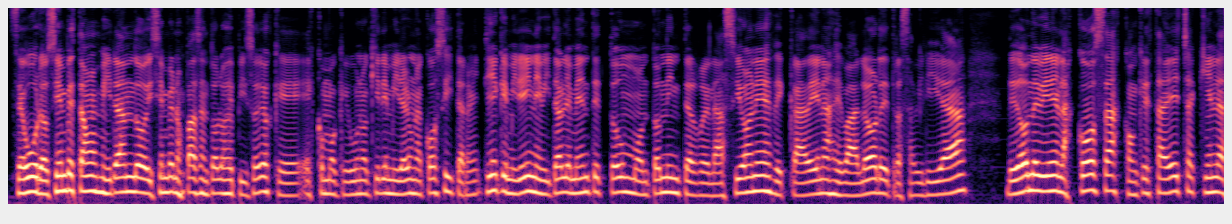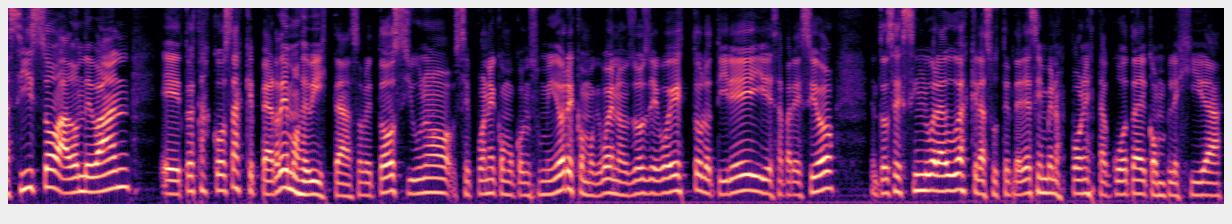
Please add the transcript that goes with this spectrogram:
Seguro, siempre estamos mirando y siempre nos pasa en todos los episodios que es como que uno quiere mirar una cosa y tiene que mirar inevitablemente todo un montón de interrelaciones, de cadenas de valor, de trazabilidad, de dónde vienen las cosas, con qué está hecha, quién las hizo, a dónde van, eh, todas estas cosas que perdemos de vista, sobre todo si uno se pone como consumidor, es como que, bueno, yo llegó esto, lo tiré y desapareció, entonces sin lugar a dudas que la sustentabilidad siempre nos pone esta cuota de complejidad.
